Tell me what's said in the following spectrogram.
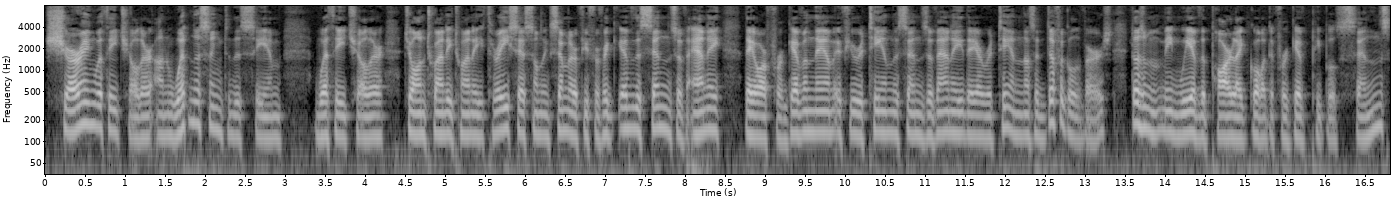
sharing with each other and witnessing to the same with each other. John 20 23 says something similar. If you forgive the sins of any, they are forgiven them. If you retain the sins of any, they are retained. That's a difficult verse. Doesn't mean we have the power like God to forgive people's sins.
